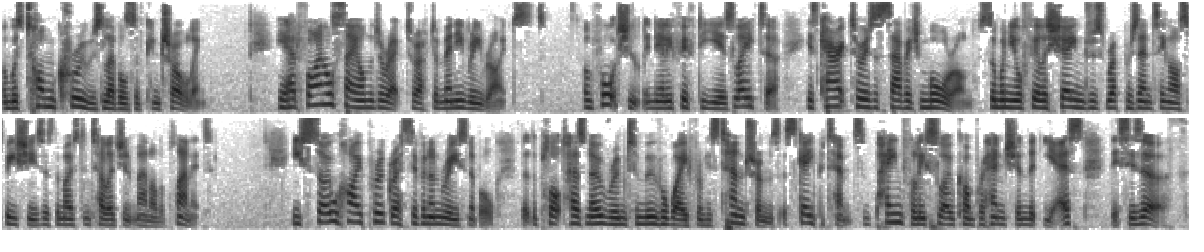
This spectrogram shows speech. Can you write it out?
and was Tom Cruise levels of controlling. He had final say on the director after many rewrites. Unfortunately, nearly 50 years later, his character is a savage moron, someone you'll feel ashamed as representing our species as the most intelligent man on the planet. He's so hyper-aggressive and unreasonable that the plot has no room to move away from his tantrums, escape attempts, and painfully slow comprehension that yes, this is Earth.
